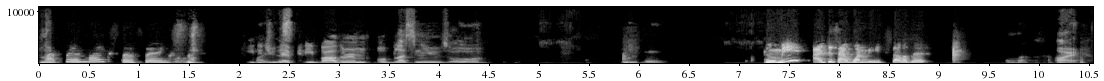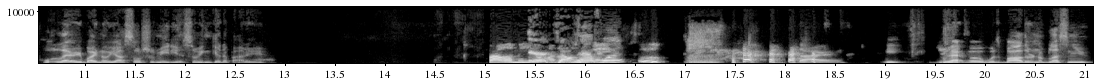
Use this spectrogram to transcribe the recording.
my friend likes those things. did you have any bothering or blessing yous, or Who me? I just had one of each. That was it. all right? Well, let everybody know y'all social media so we can get up out of here. Follow me. Eric on don't have things. Oop. Sorry. You have a what's bothering or blessing you?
